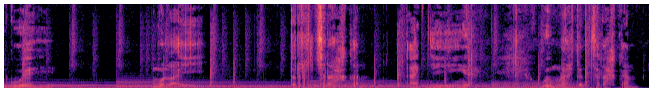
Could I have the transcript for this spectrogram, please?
Gue mulai tercerahkan. Anjir. Gue mulai tercerahkan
